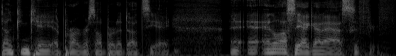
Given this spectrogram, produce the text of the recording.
duncank at progressalberta.ca. And, and lastly, I got to ask if, if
